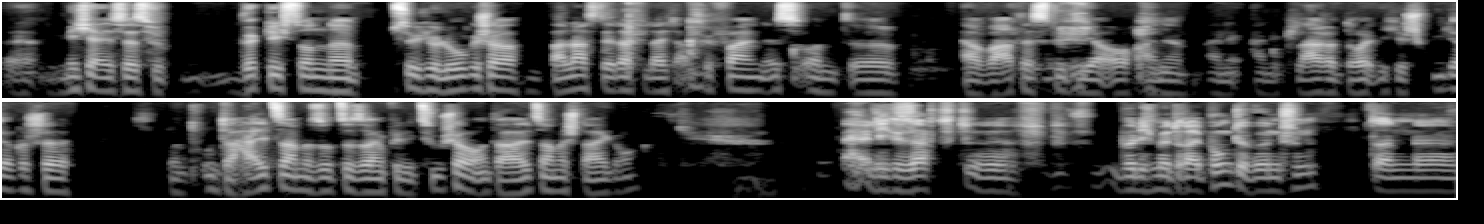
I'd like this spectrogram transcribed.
Äh, Michael, ist das wirklich so ein psychologischer Ballast, der da vielleicht abgefallen ist und äh, erwartest du dir auch eine, eine, eine klare, deutliche spielerische und unterhaltsame sozusagen für die Zuschauer unterhaltsame Steigerung? Ehrlich gesagt, äh, würde ich mir drei Punkte wünschen. Dann, äh,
